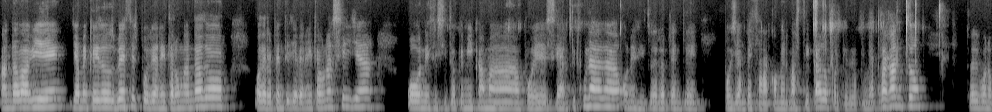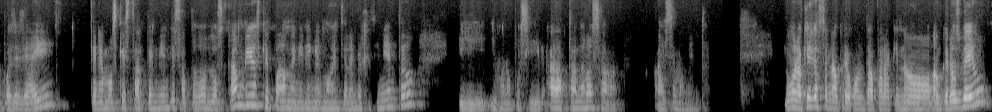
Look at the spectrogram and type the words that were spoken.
andaba bien, ya me he caído dos veces, pues voy a necesitar un andador, o de repente ya voy a necesitar una silla, o necesito que mi cama pues sea articulada, o necesito de repente pues ya empezar a comer masticado porque veo que me atraganto. Entonces, bueno, pues desde ahí tenemos que estar pendientes a todos los cambios que puedan venir en el momento del envejecimiento y, y bueno, pues ir adaptándonos a, a ese momento. Y bueno, quiero hacer una pregunta para que no, aunque no os veo,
